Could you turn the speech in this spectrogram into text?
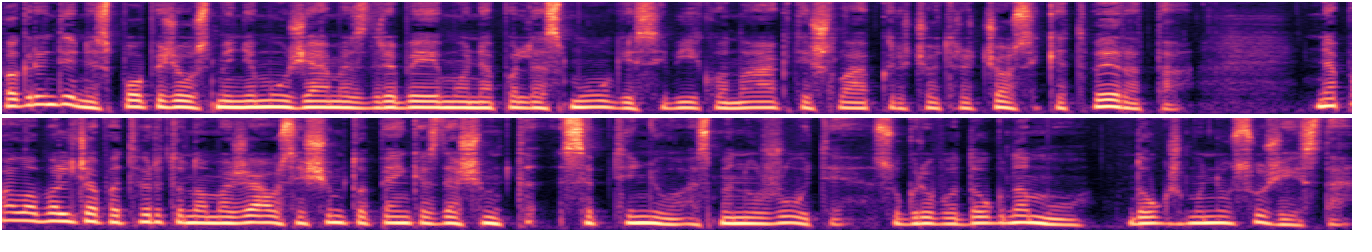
Pagrindinis popiežiaus minimų žemės drebėjimų Nepalės smūgis įvyko naktį iš lapkričio 3 į 4. Nepalo valdžia patvirtino mažiausiai 157 asmenų žūti, sugriuvo daug namų, daug žmonių sužeista,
